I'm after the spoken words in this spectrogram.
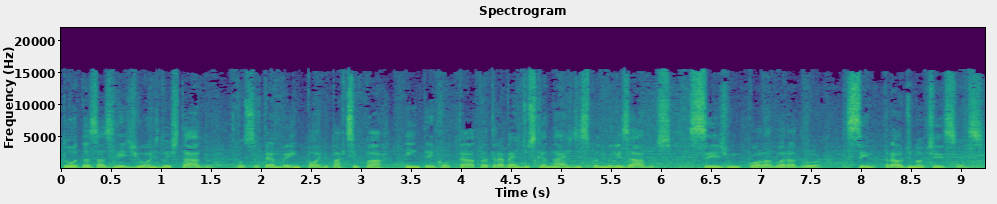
todas as regiões do estado. Você também pode participar. Entre em contato através dos canais disponibilizados. Seja um colaborador. Central de Notícias,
